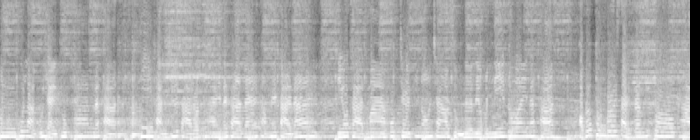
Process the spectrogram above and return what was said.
คุณผู้หลักผู้ใหญ่ทุกท่านนะคะ ที่ผ่านชื่อตาเราไทยนะคะ และทำให้ตาได้มีโอกาสมาพบเจอพี่น้องชาวสูงเนินในวันนี้ด้วยนะคะ ขอบพระคุณบริษัทแกรมมี่โกค่ะ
